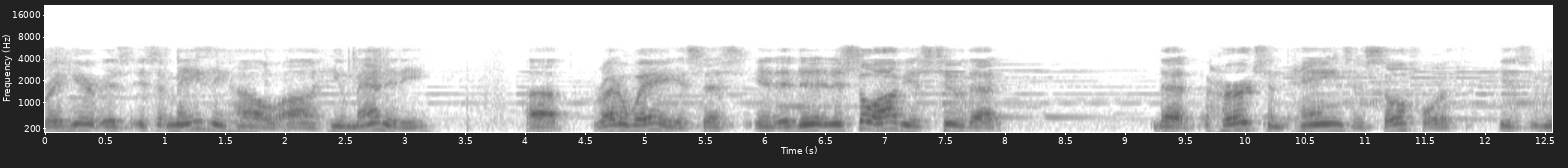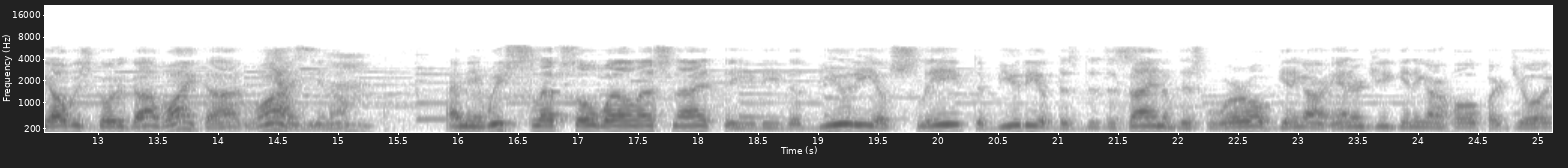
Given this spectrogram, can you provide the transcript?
right here is it's amazing how uh, humanity, uh, right away, it says, it, it, it is so obvious too that that hurts and pains and so forth is we always go to God. Why God? Why? Yes. You know. Mm. I mean, we slept so well last night. The, the, the beauty of sleep, the beauty of the, the design of this world, getting our energy, getting our hope, our joy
